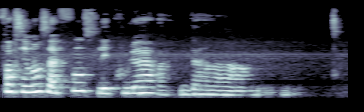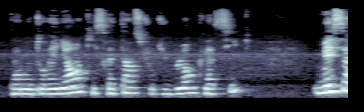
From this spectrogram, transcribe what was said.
forcément ça fonce les couleurs d'un autorayant qui serait teint sur du blanc classique. Mais ça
